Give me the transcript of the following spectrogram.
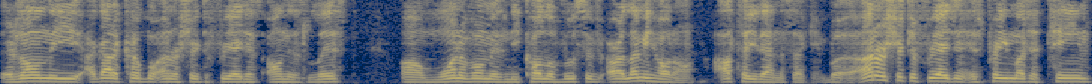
There's only I got a couple unrestricted free agents on this list. Um, one of them is Nikola Vucevic. Or let me hold on. I'll tell you that in a second. But an unrestricted free agent is pretty much a team,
